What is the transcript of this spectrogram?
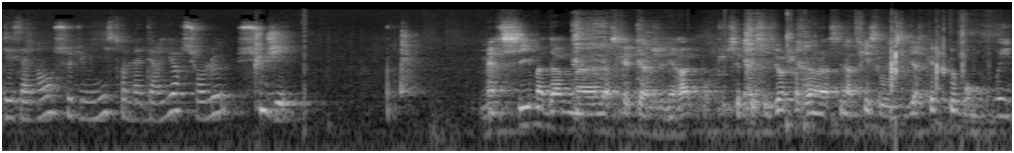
des annonces du ministre de l'Intérieur sur le sujet. Merci Madame la Secrétaire Générale pour toutes ces précisions. Je crois que Madame la Sénatrice vous dire quelques mots. Oui,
